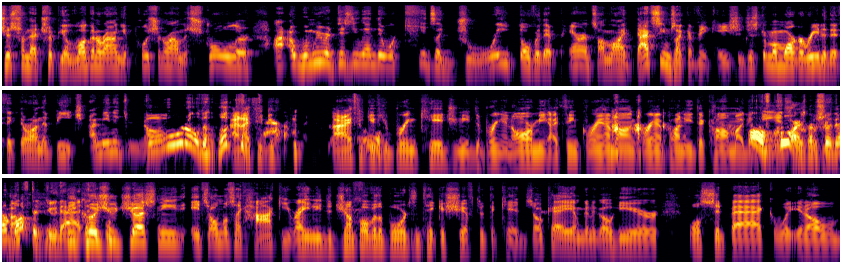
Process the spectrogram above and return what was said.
just from that trip. You're lugging around, you're pushing around the stroller. I, when we were at Disneyland, there were kids like draped over their parents online. That seems like a vacation. Just give them a margarita. They think they're on the beach. I mean, it's no. brutal to look and I think if, I think if you bring kids, you need to bring an army. I think grandma and grandpa need to come. I think oh, of course. I'm sure they'll love to do that. Because you just need it's almost like hockey, right? You need to jump over the boards and take a shift with the kids. Okay, I'm gonna go here. We'll sit back. We, you know,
